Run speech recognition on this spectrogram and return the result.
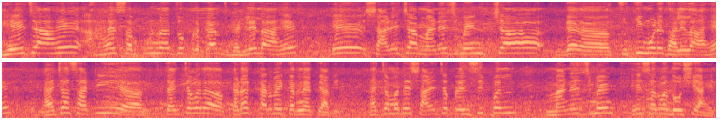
हे जे आहे हा संपूर्ण जो प्रकार घडलेला आहे हे शाळेच्या मॅनेजमेंटच्या ग चुकीमुळे झालेला आहे. ह्याच्यासाठी त्यांच्यावर कडक कारवाई करण्यात यावी. ह्याच्यामध्ये शाळेचे प्रिन्सिपल मॅनेजमेंट हे सर्व दोषी आहेत.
